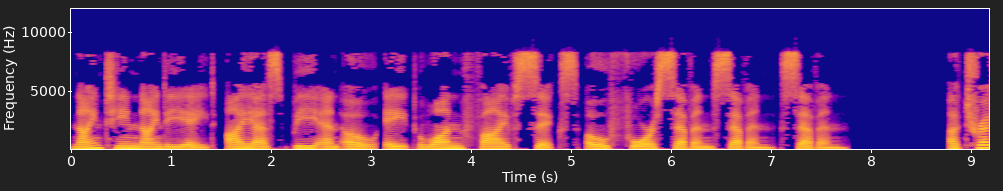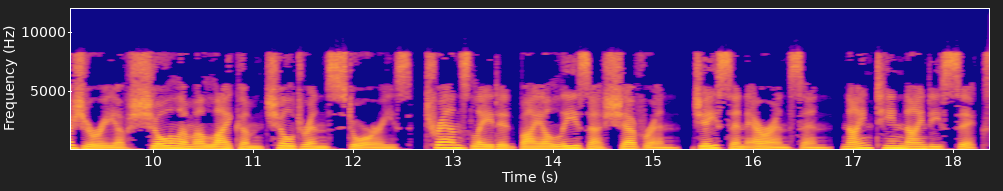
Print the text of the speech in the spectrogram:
1998, ISBN 0-8156-0477-7. A Treasury of Sholem Aleichem Children's Stories, translated by Aliza Shevrin, Jason Aronson, 1996,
